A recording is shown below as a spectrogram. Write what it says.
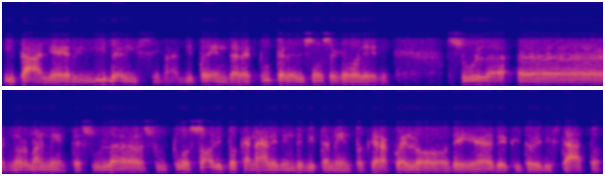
Italia eri liberissima di prendere tutte le risorse che volevi, sul, eh, normalmente sul, sul, tuo solito canale di indebitamento, che era quello dei, eh, dei, titoli di Stato,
